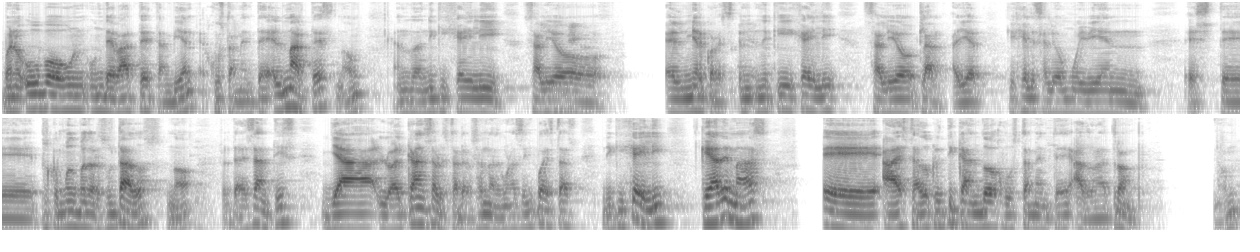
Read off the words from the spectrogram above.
bueno, hubo un, un debate también, justamente el martes, ¿no? En donde Nikki Haley salió el miércoles. Nikki Haley salió, claro, ayer, Nikki Haley salió muy bien, este, pues con muy buenos resultados, ¿no? Frente a DeSantis. Ya lo alcanza, lo está rebasando en algunas encuestas, Nikki Haley, que además eh, ha estado criticando justamente a Donald Trump, ¿no?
